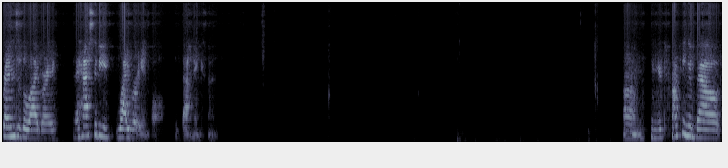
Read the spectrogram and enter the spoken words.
friends of the library. It has to be library involved, if that makes sense. um, when you're talking about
